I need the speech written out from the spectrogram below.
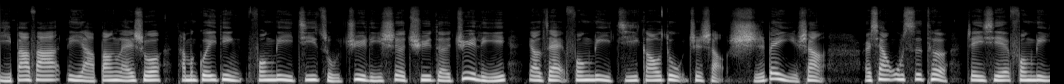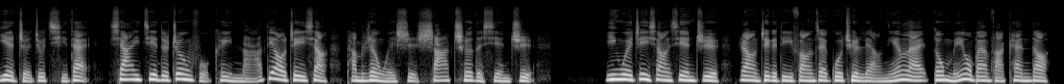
以巴伐利亚邦来说，他们规定风力机组距离社区的距离要在风力机高度至少十倍以上。而像乌斯特这些风力业者就期待下一届的政府可以拿掉这项他们认为是刹车的限制，因为这项限制让这个地方在过去两年来都没有办法看到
